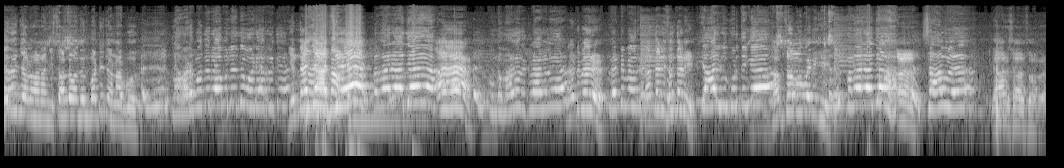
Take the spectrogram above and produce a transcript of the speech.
எதுவும் சொல்ல வேணாம். நீ சொல்ல வந்தது மட்டும் சொன்னா போதும். நான் வடமதுராமல இருந்து ஓடியாரு இருக்கேன் என்ன ஆச்சு? மகாராஜா. உங்க மகன் இருக்கிறாங்களே? ரெண்டு பேரு. ரெண்டு பேரும் நந்தனி சுந்தனி. யாருக்கு கொடுத்தீங்க? கம்சபூபதிக்கு மகாராஜா. சாவு. யாரு சாக சொல்ற?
